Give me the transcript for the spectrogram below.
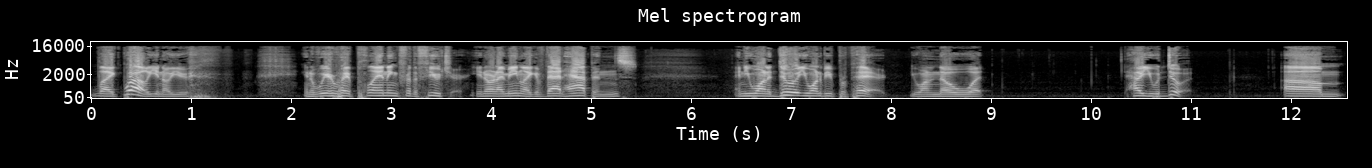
Like, well, you know, you, in a weird way, planning for the future. You know what I mean? Like, if that happens, and you want to do it, you want to be prepared. You want to know what, how you would do it. Um,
